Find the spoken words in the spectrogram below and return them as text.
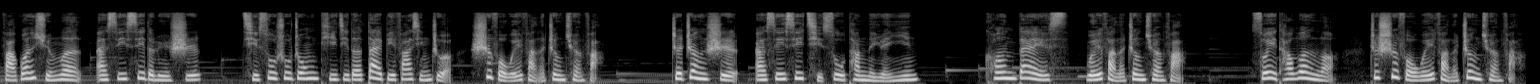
法官询问 SEC 的律师。起诉书中提及的代币发行者是否违反了证券法？这正是 SEC 起诉他们的原因。Coinbase 违反了证券法，所以他问了：这是否违反了证券法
